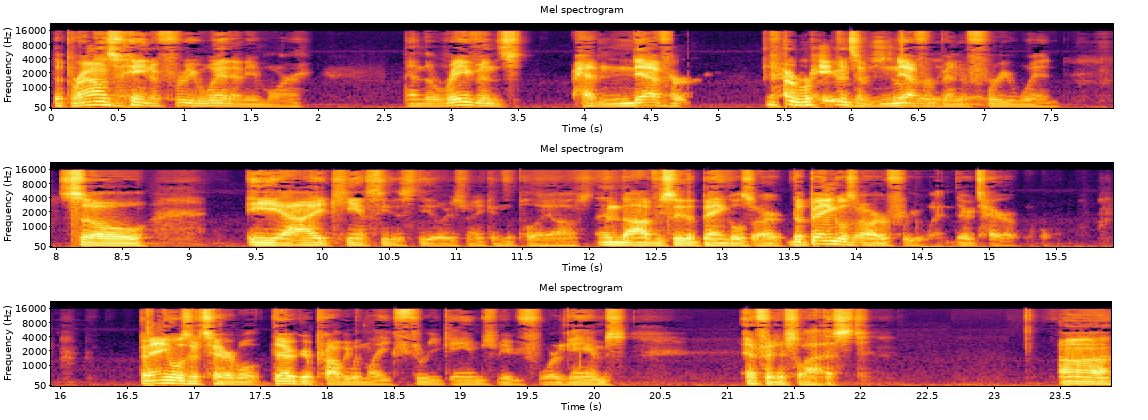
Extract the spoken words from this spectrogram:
the Browns ain't a free win anymore, and the Ravens have never. The Ravens have never really been a free win. So, yeah, I can't see the Steelers making the playoffs. And obviously, the Bengals are the Bengals are a free win. They're terrible. Bengals are terrible. They're gonna probably win like three games, maybe four games, and finish last. Uh,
